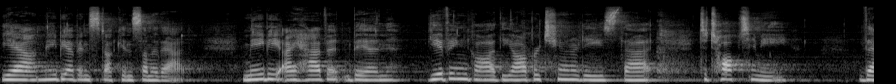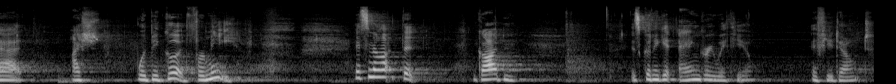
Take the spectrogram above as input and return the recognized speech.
yeah, maybe I've been stuck in some of that. Maybe I haven't been giving God the opportunities that to talk to me that I sh- would be good for me. It's not that God is going to get angry with you if you don't.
